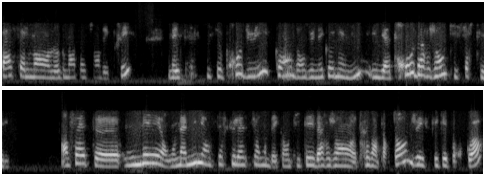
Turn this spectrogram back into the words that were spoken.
pas seulement l'augmentation des prix, mais c'est ce qui se produit quand dans une économie, il y a trop d'argent qui circule. En fait, euh, on, on a mis en circulation des quantités d'argent euh, très importantes. Je vais expliquer pourquoi.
